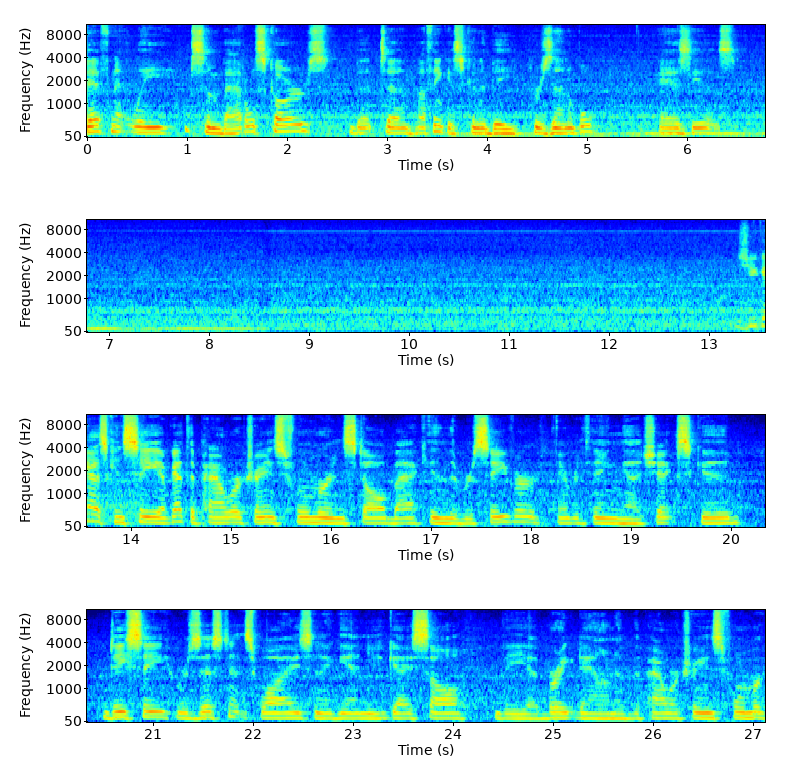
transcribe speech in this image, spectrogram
Definitely some battle scars, but uh, I think it's going to be presentable as is. As you guys can see, I've got the power transformer installed back in the receiver. Everything uh, checks good. DC resistance wise, and again, you guys saw the uh, breakdown of the power transformer.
